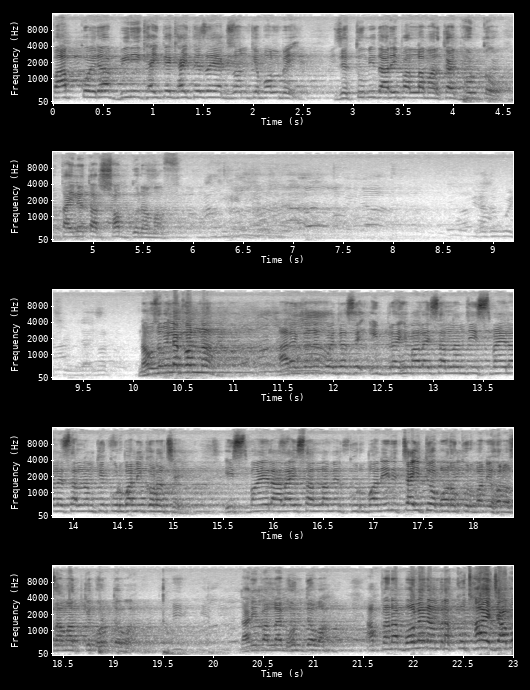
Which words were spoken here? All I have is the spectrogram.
পাপ কইরা বিড়ি খাইতে খাইতে যায় একজনকে বলবে যে, তুমি দাড়ি পাল্লা মার্কায় দাও, তাইলে তার সব গুণা মাফ। নাউজুবিল্লাহ আরেকজনে কইতাছে, ইব্রাহিম আলাই যে ইসমাইল আলাই সাল্লামকে কুরবানি করেছে, ইসমাইল আলাই সাল্লামের কুরবানির চাইতেও বড় কুরবানি হলো জামাতকে ভোট দেওয়া। দাঁড়িপাল্লায় ভোট দেওয়া। আপনারা বলেন আমরা কোথায় যাব?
